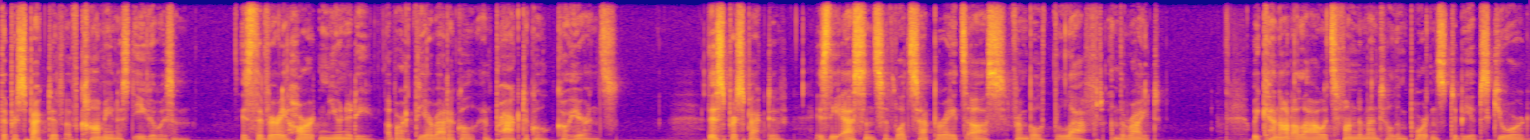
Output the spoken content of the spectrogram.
the perspective of communist egoism, is the very heart and unity of our theoretical and practical coherence. This perspective is the essence of what separates us from both the left and the right. We cannot allow its fundamental importance to be obscured,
